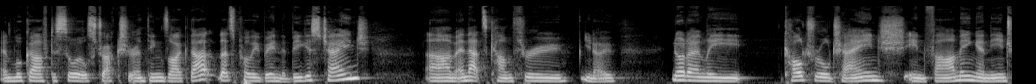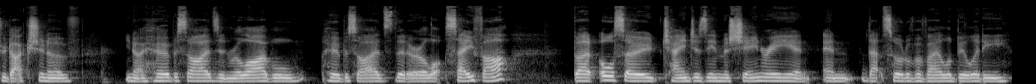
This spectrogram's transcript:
and look after soil structure and things like that. That's probably been the biggest change. Um, and that's come through, you know, not only cultural change in farming and the introduction of, you know, herbicides and reliable herbicides that are a lot safer, but also changes in machinery and, and that sort of availability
